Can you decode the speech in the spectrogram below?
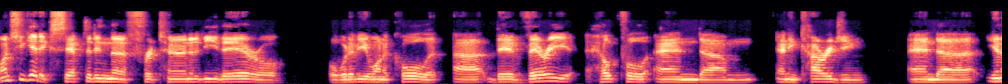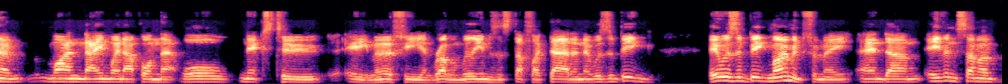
once you get accepted in the fraternity there, or or whatever you want to call it, uh, they're very helpful and um, and encouraging. And uh, you know, my name went up on that wall next to Eddie Murphy and Robin Williams and stuff like that, and it was a big it was a big moment for me. And um, even some of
